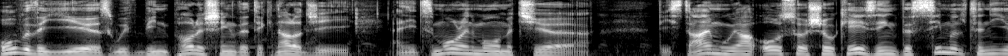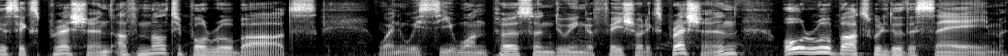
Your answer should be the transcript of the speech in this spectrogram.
Over the years, we've been polishing the technology, and it's more and more mature. This time, we are also showcasing the simultaneous expression of multiple robots. When we see one person doing a facial expression, all robots will do the same.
